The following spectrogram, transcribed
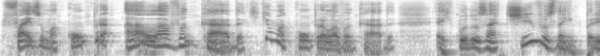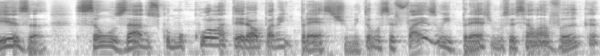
faz uma compra alavancada. O que é uma compra alavancada? É que quando os ativos da empresa são usados como colateral para o empréstimo. Então você faz um empréstimo, você se alavanca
